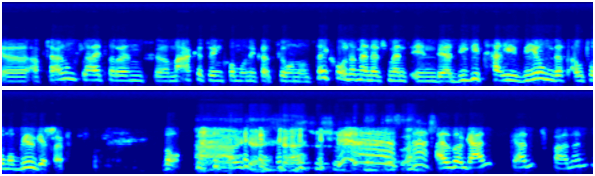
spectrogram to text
äh, Abteilungsleiterin für Marketing, Kommunikation und Stakeholder Management in der Digitalisierung des Automobilgeschäfts. So. Ah, okay. also ganz, ganz spannend,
